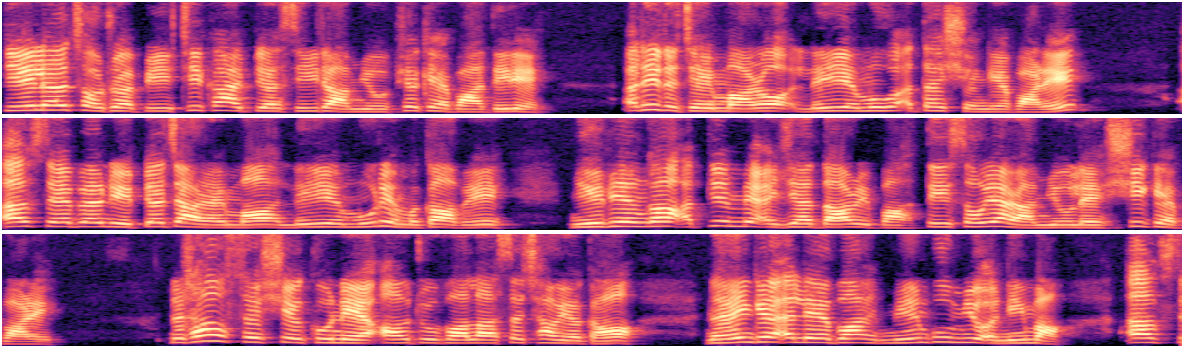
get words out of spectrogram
ပြေးလန်းချော်ထွက်ပြီးထိခိုက်ပျက်စီးတာမျိုးဖြစ်ခဲ့ပါသေးတယ်။အဲ့ဒီတစ်ချိန်မှာတော့လေရင်မှုအသက်ရှင်ခဲ့ပါတယ်။ F7 တွေပြတ်ကျတိုင်းမှာလေရင်မှုတွေမကပဲမြေပြင်ကအပြစ်မဲ့အရက်သားတွေပါတေဆုံးရတာမျိုးလည်းရှိခဲ့ပါတယ်။2018ခုနှစ်အောက်တိုဘာလ16ရက်ကနိုင်ငံအလဲပိုင်းမင်းဘူးမြို့အနီးမှာ F7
